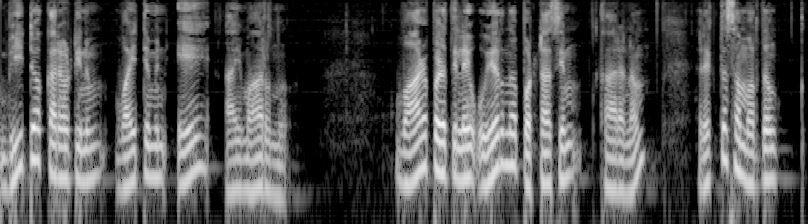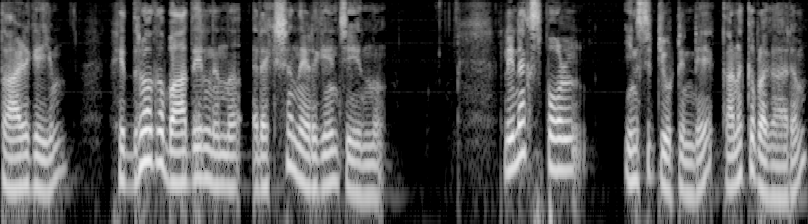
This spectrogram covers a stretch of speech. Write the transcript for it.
ബീറ്റോ കരോട്ടിനും വൈറ്റമിൻ എ ആയി മാറുന്നു. വാഴപ്പഴത്തിലെ ഉയർന്ന പൊട്ടാസ്യം കാരണം രക്തസമ്മർദ്ദം താഴുകയും ഹൃദ്രോഗബാധയിൽ നിന്ന് രക്ഷ നേടുകയും ചെയ്യുന്നു. ലിനക്സ് പോൾ ഇൻസ്റ്റിറ്റ്യൂട്ടിന്റെ കണക്ക് പ്രകാരം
